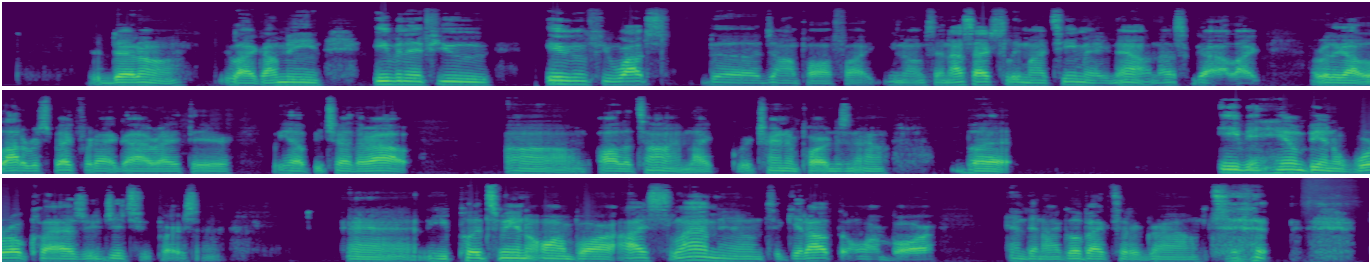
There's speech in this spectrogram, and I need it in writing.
You're dead on. Like, I mean, even if you even if you watch the John Paul fight. You know what I'm saying? That's actually my teammate now. And that's a guy like I really got a lot of respect for that guy right there. We help each other out um, all the time. Like we're training partners now. But even him being a world class jiu-jitsu person and he puts me in the armbar, I slam him to get out the armbar and then I go back to the ground to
